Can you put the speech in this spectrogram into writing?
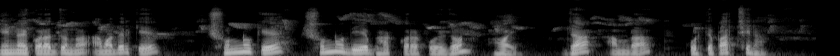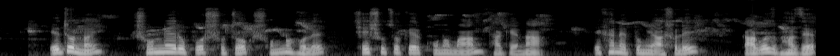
নির্ণয় করার জন্য আমাদেরকে শূন্যকে শূন্য দিয়ে ভাগ করার প্রয়োজন হয়, যা আমরা করতে পারছি না। এজন্যই শূন্যের উপর সূচক শূন্য হলে সেই সূচকের কোনো মান থাকে না। এখানে তুমি আসলেই কাগজ ভাঁজের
